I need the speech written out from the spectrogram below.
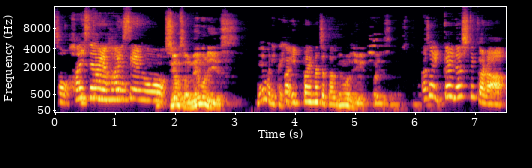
そう、配線一回配線を、違いますよ。メモリーです。メモリーかがいっぱいになっちゃった。あ、メモリーがいっぱいですね。じゃあ一回出してから、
